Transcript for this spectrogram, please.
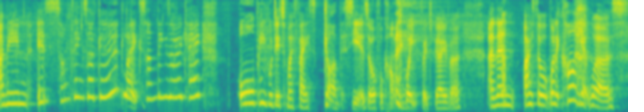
I mean, it's some things are good, like some things are okay. All people did to my face, God, this year is awful. Can't wait for it to be over. And then I thought, well, it can't get worse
